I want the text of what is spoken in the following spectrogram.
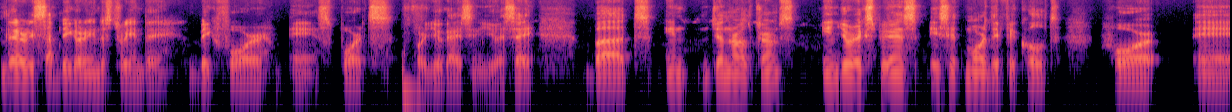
there is a bigger industry in the big four uh, sports for you guys in USA, but in general terms, in your experience, is it more difficult for uh,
